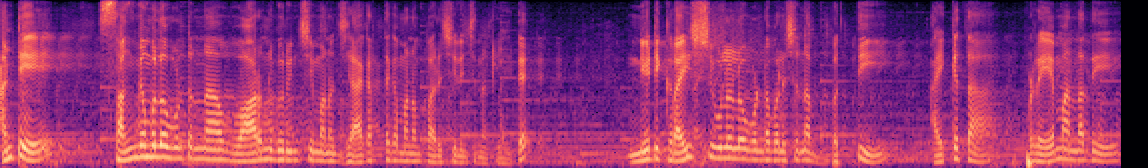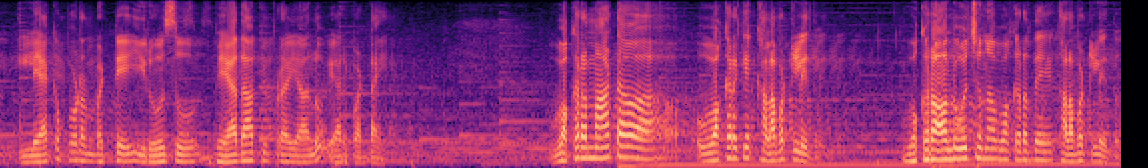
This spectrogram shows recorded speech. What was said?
అంటే సంఘములో ఉంటున్న వారిని గురించి మనం జాగ్రత్తగా మనం పరిశీలించినట్లయితే నేటి క్రైస్తవులలో ఉండవలసిన భక్తి ఐక్యత ప్రేమ అన్నది లేకపోవడం బట్టే ఈరోజు భేదాభిప్రాయాలు ఏర్పడ్డాయి. ఒకరి మాట ఒకరికి కలవట్లేదు. ఒకరి ఆలోచన ఒకరిదే కలవట్లేదు.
